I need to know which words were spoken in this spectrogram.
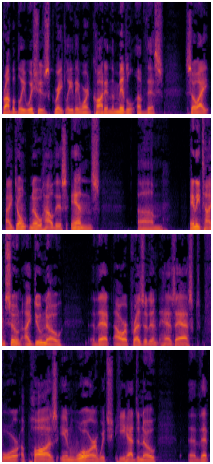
probably wishes greatly they weren't caught in the middle of this. So I, I don't know how this ends. Um, anytime soon. I do know that our president has asked for a pause in war, which he had to know uh, that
